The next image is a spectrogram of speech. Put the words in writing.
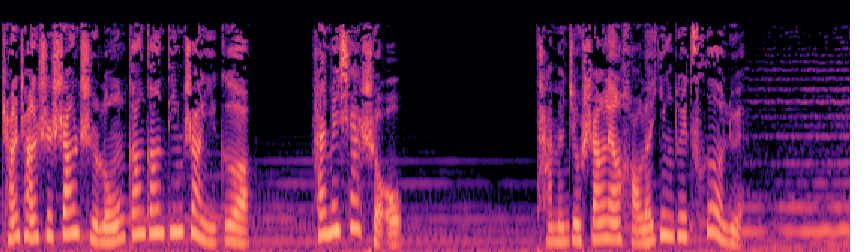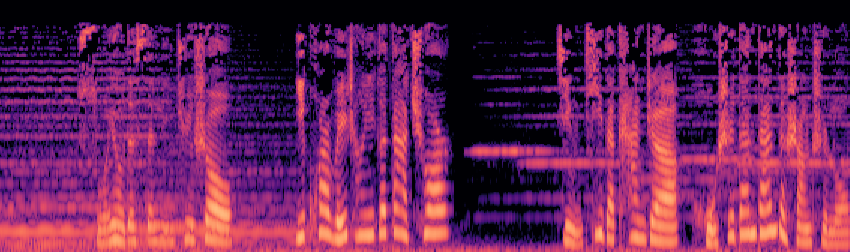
常常是伤齿龙刚刚盯上一个，还没下手。他们就商量好了应对策略。所有的森林巨兽一块围成一个大圈儿，警惕的看着虎视眈眈的伤齿龙。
